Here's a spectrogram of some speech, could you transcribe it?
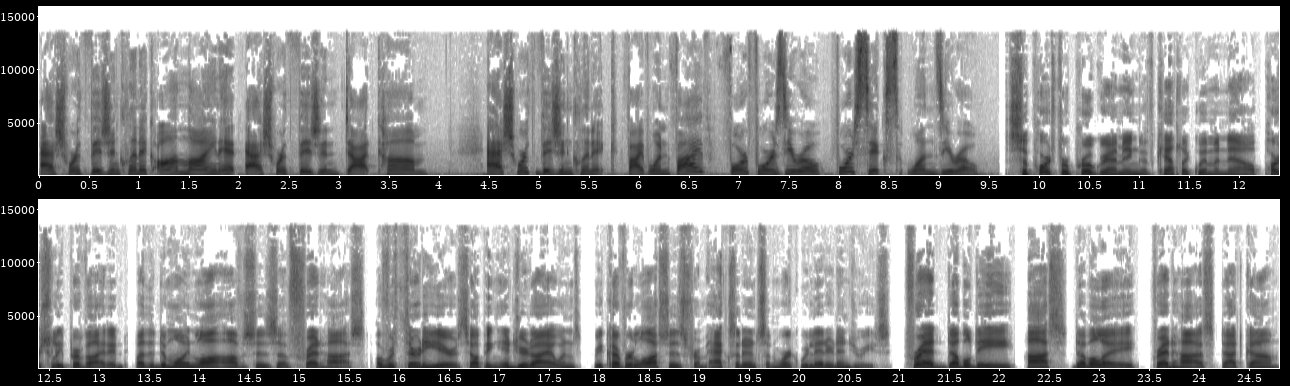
Ashworth Vision Clinic online at ashworthvision.com. Ashworth Vision Clinic, 515 440 4610. Support for programming of Catholic Women Now partially provided by the Des Moines Law Offices of Fred Haas. Over 30 years helping injured Iowans recover losses from accidents and work related injuries. Fred Double D, Haas Double A, FredHaas.com.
